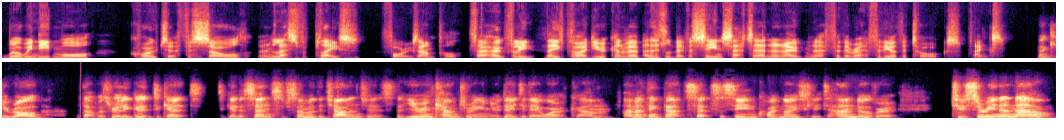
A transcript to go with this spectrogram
Will we need more quota for sole and less for plaice, for example. So hopefully they provide you a kind of a, a little bit of a scene setter and an opener for the for the other talks. Thanks. Thank you, Rob. That was really good to get to get a sense of some of the challenges that you're encountering in your day-to-day work. Um, and I think that sets the scene quite nicely to hand over to Serena now.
